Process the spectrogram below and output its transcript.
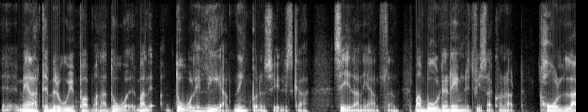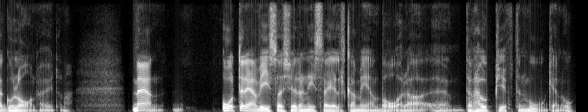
Eh, menar att det beror ju på att man har dålig, man dålig ledning på den syriska sidan egentligen. Man borde rimligtvis ha kunnat hålla Golanhöjderna. Men återigen visar sig den israeliska armén vara eh, den här uppgiften mogen och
